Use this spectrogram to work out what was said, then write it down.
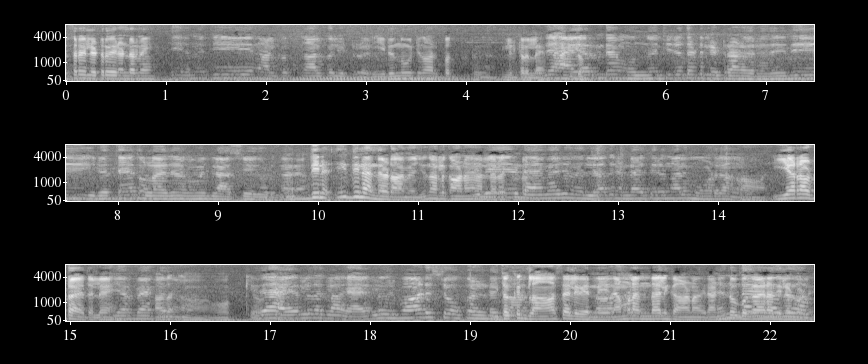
എത്ര ലിറ്റർ വരുന്നുണ്ടേ ഇത് ഇരുന്നൂറ്റി നാല്പത് ലിറ്റർ ഇരുന്നൂറ്റി നാല്പത്തി ലിറ്റർ അല്ലേ? ഹയറിന്റെ മുന്നൂറ്റി ഇരുപത്തെട്ട് ലിറ്റർ ആണ് വരുന്നത്. ഇത് ഇരുപത്തേഴ് തൊള്ളായിരത്തി ആകുമ്പോൾ ഗ്ലാസ് ചെയ്ത് കൊടുക്കാം ഇതിന് എന്താ ഡാമേജ് നല്ല കാണാൻ നല്ല ഡാമേജ് ഒന്നും ഇല്ല അത് രണ്ടായിരത്തി ഇരുപത്തിനാല് മോഡലാണ് ഇയർ ഔട്ട് ആയതല്ലേ? ഇയർ ബാക്ക് ഹയറിൽ ഹയറിൽ ഒരുപാട് സ്റ്റോക്കുകളുണ്ട് ഇതൊക്കെ ഗ്ലാസ് അല്ലേ വരുന്നത്? നമ്മൾ എന്തായാലും കാണാം. രണ്ട് ഉപകാരം അതിലുണ്ട്.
